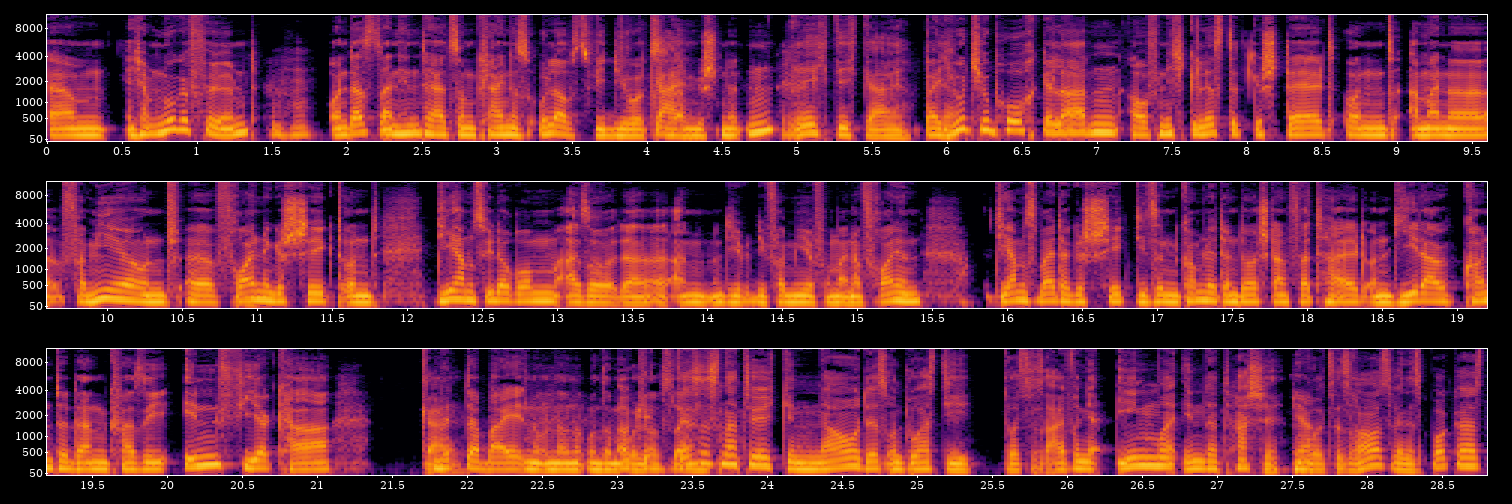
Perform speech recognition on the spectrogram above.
Ähm, ich habe nur gefilmt Mhm. und das dann hinterher so ein kleines Urlaubsvideo zusammengeschnitten. Richtig geil. Bei. YouTube hochgeladen, auf nicht gelistet gestellt und an meine Familie und äh, Freunde geschickt und die haben es wiederum, also äh, an die, die Familie von meiner Freundin, die haben es weitergeschickt, die sind komplett in Deutschland verteilt und jeder konnte dann quasi in 4K Geil. mit dabei in unserem, Okay, Urlaub sein. das ist natürlich genau das und du hast die, du hast das iPhone ja immer in der Tasche. Du Ja. holst es raus, wenn du es Bock hast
